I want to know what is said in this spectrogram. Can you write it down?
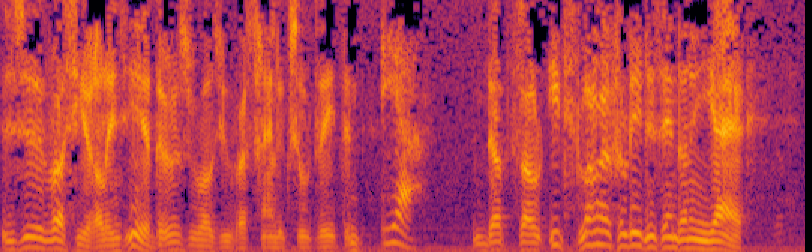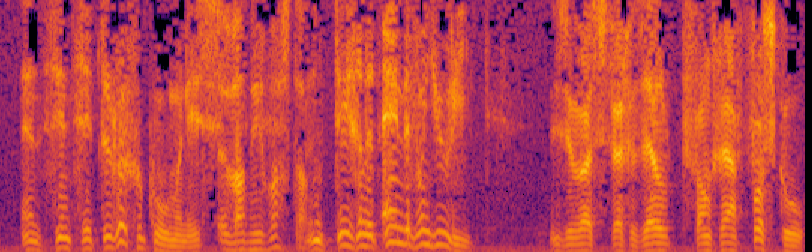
Ze was hier al eens eerder, zoals u waarschijnlijk zult weten. Ja. Dat zal iets langer geleden zijn dan een jaar. En sinds zij teruggekomen is... Eh, wanneer was dat? Tegen het einde van juli. Ze was vergezeld van graaf Fosco.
